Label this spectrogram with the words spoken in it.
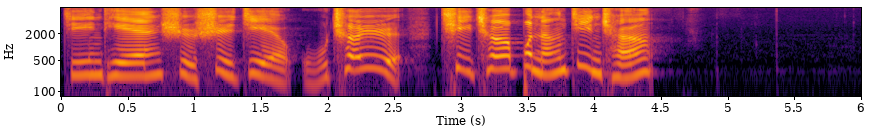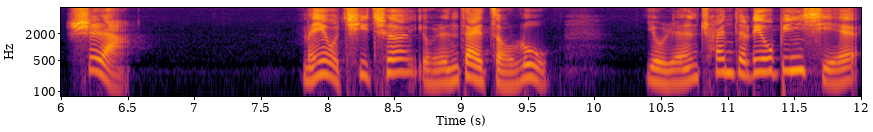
今天是世界无车日，汽车不能进城。是啊，没有汽车，有人在走路，有人穿着溜冰鞋，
